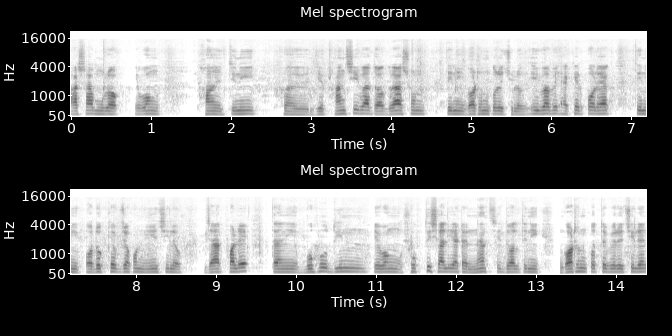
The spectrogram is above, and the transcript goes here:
আশামূলক এবং তিনি যে ফ্রান্সিবাদ অগ্রাসন তিনি গঠন করেছিল, এইভাবে একের পর এক তিনি পদক্ষেপ যখন নিয়েছিল, যার ফলে তিনি বহুদিন এবং শক্তিশালী একটা ন্যাসি দল তিনি গঠন করতে পেরেছিলেন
